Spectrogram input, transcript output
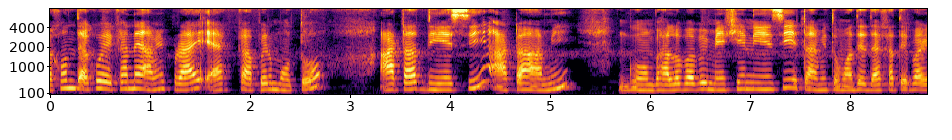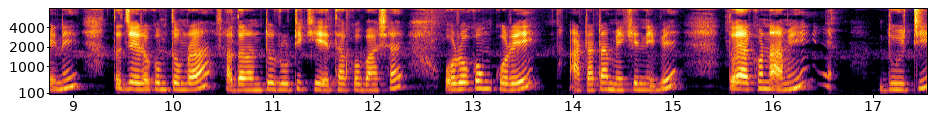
এখন দেখো এখানে আমি প্রায় এক কাপের মতো আটা দিয়েছি। আটা আমি ভালোভাবে মেখে নিয়েছি, এটা আমি তোমাদের দেখাতে পারিনি। তো যেরকম তোমরা সাধারণত রুটি খেয়ে থাকো বাসায়, ওরকম করেই আটাটা মেখে নিবে। তো এখন আমি দুইটি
